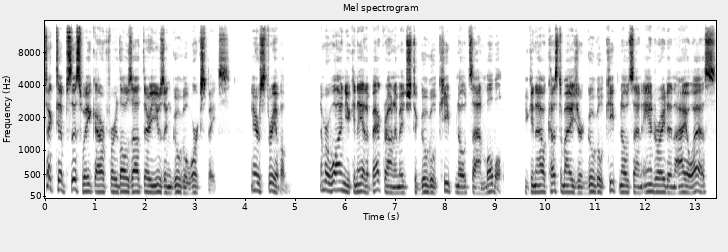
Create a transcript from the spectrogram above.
Tech tips this week are for those out there using Google Workspace. Here's three of them. Number one, you can add a background image to Google Keep Notes on mobile. You can now customize your Google Keep Notes on Android and iOS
